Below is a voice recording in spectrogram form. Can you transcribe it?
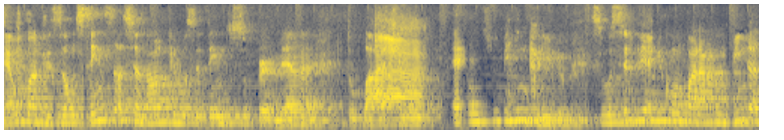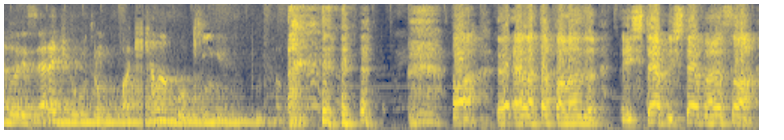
É uma visão sensacional que você tem do Superman, do Batman. Ah. É um filme incrível. Se você vier me comparar com Vingadores Era de Ultron, com aquela boquinha, por favor. Ó, ela tá falando, Steph, Steph, olha só,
